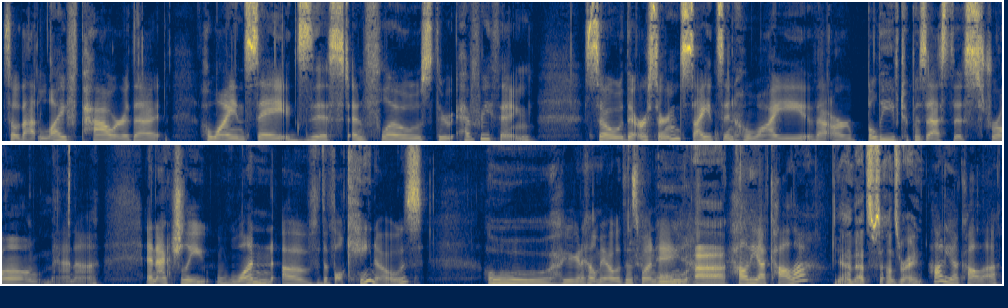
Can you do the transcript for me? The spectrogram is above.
So that life power that Hawaiians say exists and flows through everything. So there are certain sites in Hawaii that are believed to possess this strong mana. And actually, one of the volcanoes. Oh, you're gonna help me out with this one, hey? Ooh, uh, Haleakala? Yeah, that sounds right. Haleakala.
